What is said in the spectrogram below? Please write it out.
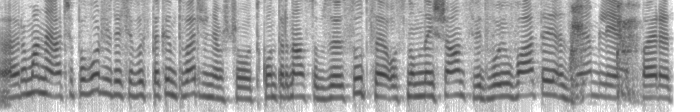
Е, Романе, а чи погоджуєтеся ви з таким твердженням, що от контрнаступ ЗСУ це основний шанс відвоювати землі перед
